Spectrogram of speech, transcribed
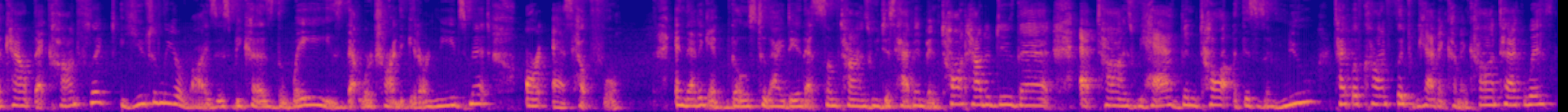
account that conflict usually arises because the ways that we're trying to get our needs met aren't as helpful. And that again goes to the idea that sometimes we just haven't been taught how to do that. At times we have been taught that this is a new type of conflict we haven't come in contact with.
